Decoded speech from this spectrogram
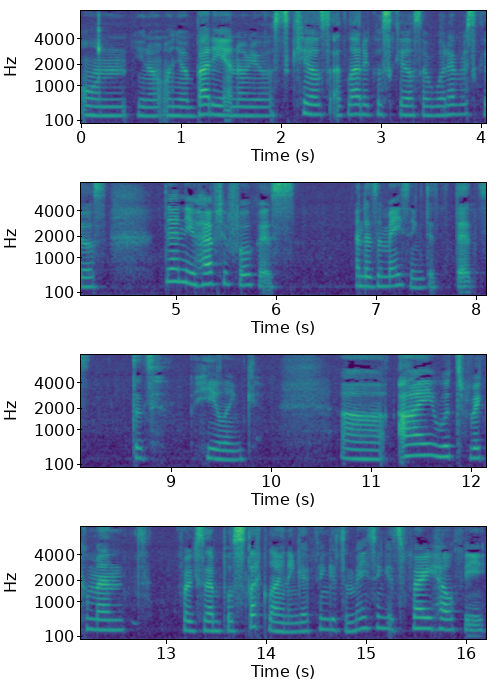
on you know on your body and on your skills, athletical skills or whatever skills, then you have to focus, and that's amazing. That's that's that's healing. Uh, I would recommend for example, slacklining. I think it's amazing. It's very healthy.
